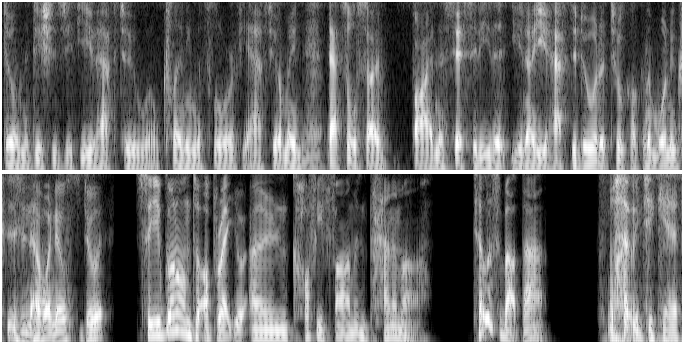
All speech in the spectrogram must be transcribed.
doing the dishes if you have to, or cleaning the floor if you have to. I mean, yeah. that's also by necessity that you know you have to do it at two o'clock in the morning because there's no one else to do it. So you've gone on to operate your own coffee farm in Panama. Tell us about that. Why would you get? A,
